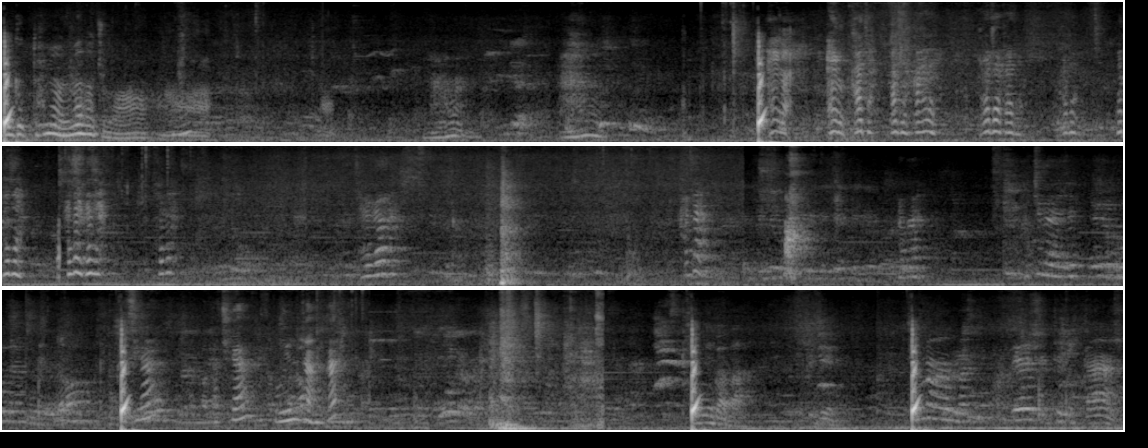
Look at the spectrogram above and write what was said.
목욕도 하면 얼마나 좋아 아. 아. 아. 아이고 아이고 가자 가자 가자 가자 가자 가자 가자 가자 가자 가자 잘 가 가자 아. 가자 같이 가야지 같이 가? 같이 가? 우유도 안 가? 좋은가 봐. 그지? 천만 원만 떼어줄 테니까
